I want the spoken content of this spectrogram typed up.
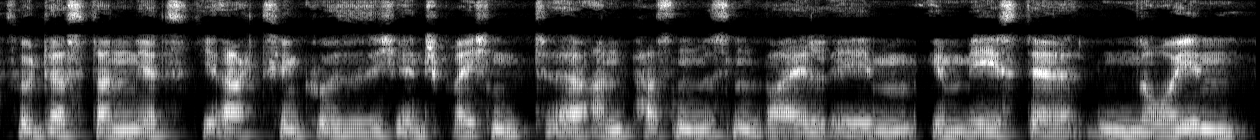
so dass dann jetzt die Aktienkurse sich entsprechend äh, anpassen müssen, weil eben gemäß der neuen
